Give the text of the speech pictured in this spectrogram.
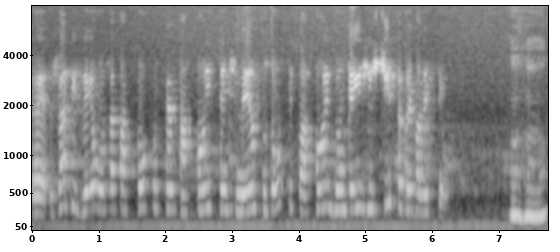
é, já viveu ou já passou por sensações, sentimentos ou situações onde a injustiça prevaleceu? Uhum.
